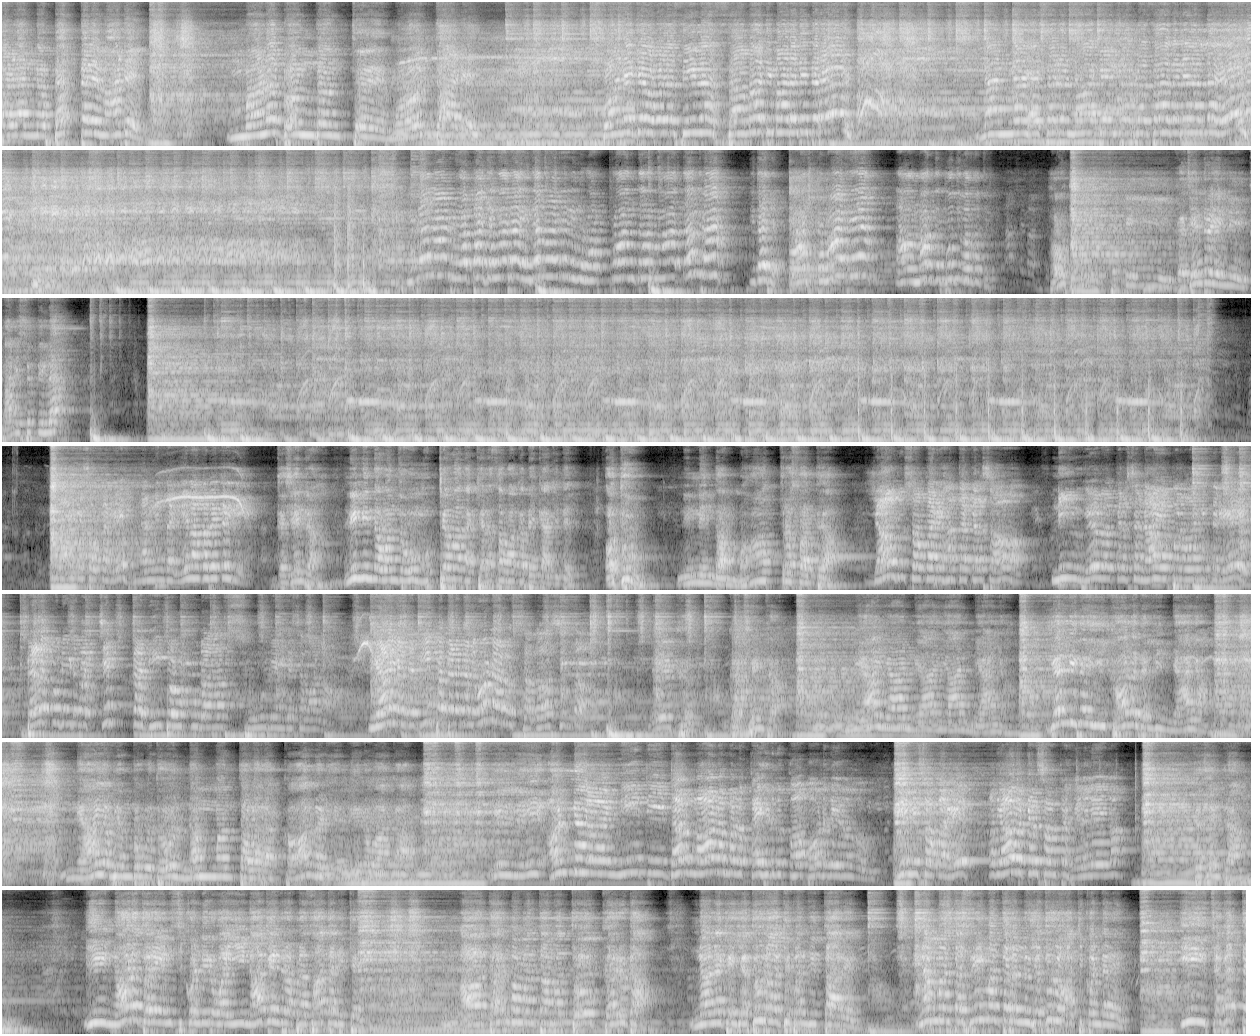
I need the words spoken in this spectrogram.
ಅವಳನ್ನು ಬೆತ್ತಲೆ ಮಾಡಿ ಮಣ ಬಂದಂತೆ ಮುದ್ದಾಡಿ ಕೊನೆಗೆ ಅವಳ ಶೀಲ ಸಮಾಧಿ ಮಾಡದಿದ್ದರೆ ನನ್ನ ಹೆಸರು ನಾಗೇಂದ್ರ ಪ್ರಸಾದನೆ ಅಲ್ಲ. ಇದ ನೋಡ್ರಿ ಅಪ್ಪ, ಜನರ, ಇದ ನೋಡ್ರಿ ನಿಮ್ಗೆ ಅಪ್ಪ ಅಂತ ಮಾತಂದ್ರ ಇದರಿ ಗಜೇಂದ್ರ ಎಲ್ಲಿ ಕಾಣಿಸುತ್ತಿಲ್ಲ? ನನ್ನಿಂದ ಏನಾಗಬೇಕಾಗಿದೆ? ಗಜೇಂದ್ರ ನಿನ್ನಿಂದ ಒಂದು ಮುಖ್ಯವಾದ ಕೆಲಸವಾಗಬೇಕಾಗಿದೆ. ಅದು ನಿನ್ನಿಂದ ಮಾತ್ರ ಸಾಧ್ಯ. ಯಾವುದು ಸೌಕರ್ಯ ಅಂತ ಕೆಲಸ? ನೀವು ಹೇಳುವ ಕೆಲಸ ನ್ಯಾಯಪರವಾಗಿದ್ದರೆ ಬೆಳಕು ನೀಡುವ ಚಿಕ್ಕ ದೀಪವು ಕೂಡ ಸೂರ್ಯನಿಗೆ ಸಮಾನ. ನ್ಯಾಯದ ದೀಪ ಬೆಳಗಲು ನಾನು ಸದಾ ಸಿದ್ಧ. ಲೇ ಗ- ಗಜೇಂದ್ರ, ನ್ಯಾಯ ನ್ಯಾಯ ನ್ಯಾಯ. ಎಲ್ಲಿದೆ ಈ ಕಾಲದಲ್ಲಿ ನ್ಯಾಯ? ನ್ಯಾಯವೆಂಬುವುದು ನಮ್ಮಂತವರ ಕಾಲಡಿಯಲ್ಲಿರುವಾಗ. ಸೌಕರ್ಯ ಅದು ಯಾವ ಕೆಲಸ ಅಂತ ಹೇಳಲೇ ಇಲ್ಲ. ಗಜೇಂದ್ರ, ಈ ನಾಡದೊರೆ ಎನಿಸಿಕೊಂಡಿರುವ ಈ ನಾಗೇಂದ್ರ ಪ್ರಸಾದನಿಗೆ ಆ ಧರ್ಮವಂತ ಮತ್ತು ಗರುಡ ನನಗೆ ಎದುರಾಗಿ ಬಂದಿದ್ದಾರೆ. ನಮ್ಮಂತ ಶ್ರೀಮಂತರನ್ನು ಎದುರು ಹಾಕಿಕೊಂಡರೆ ಈ ಜಗತ್ತ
